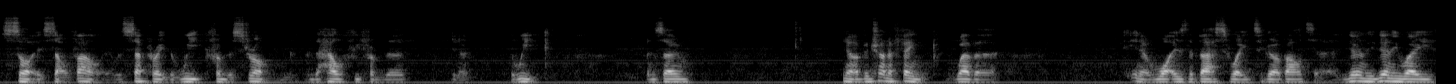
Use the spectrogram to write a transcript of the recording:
sort itself out. It would separate the weak from the strong and the healthy from the, you know, the weak. And so, you know, I've been trying to think whether, you know, what is the best way to go about it. The only the only way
